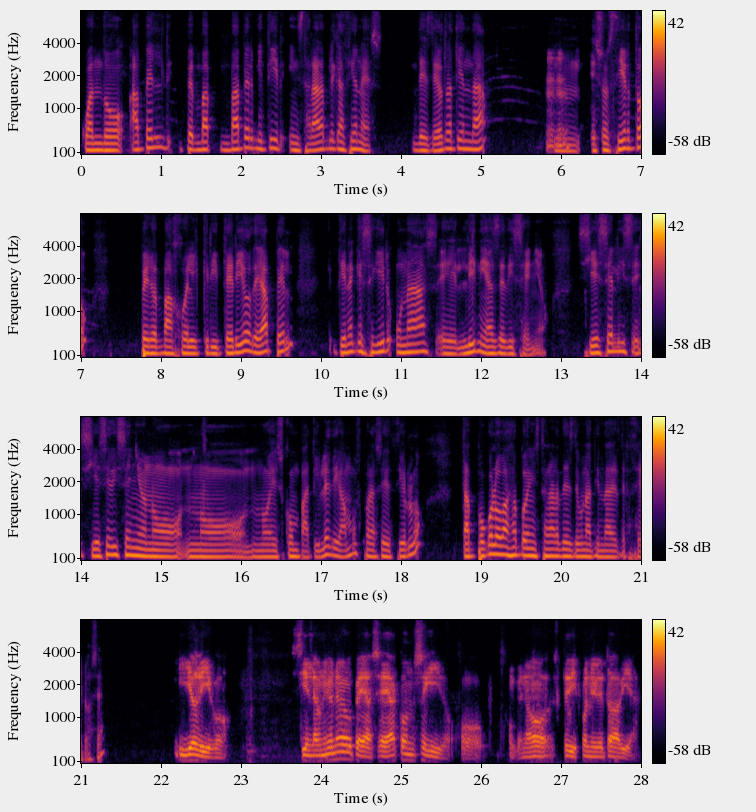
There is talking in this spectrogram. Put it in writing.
cuando Apple va, a permitir instalar aplicaciones desde otra tienda, mm, eso es cierto, pero bajo el criterio de Apple tiene que seguir unas eh, líneas de diseño si ese, si ese diseño no, no, es compatible, digamos, por así decirlo, tampoco lo vas a poder instalar desde una tienda de terceros. ¿eh? Y yo digo, si en la Unión Europea se ha conseguido, o aunque no esté disponible todavía,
